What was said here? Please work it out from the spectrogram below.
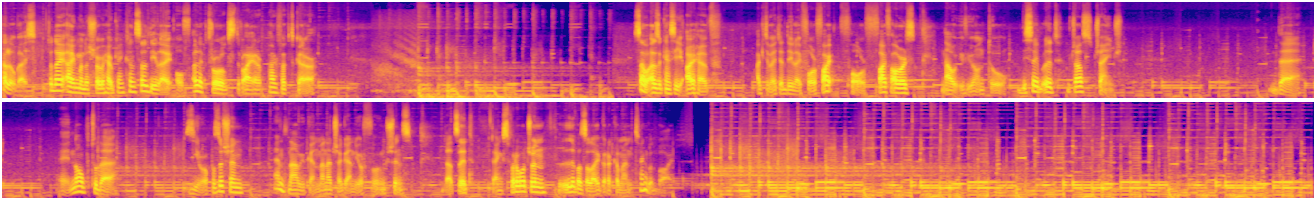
Hello guys, today I'm gonna show you how you can cancel delay of Electrolux dryer Perfect Care. So as you can see I have activated delay for 5 for 5 hours. Now if you want to disable it, just change the uh, knob to the zero position and now you can manage again your functions. That's it. Thanks for watching, leave us a like, recommend and goodbye. Música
